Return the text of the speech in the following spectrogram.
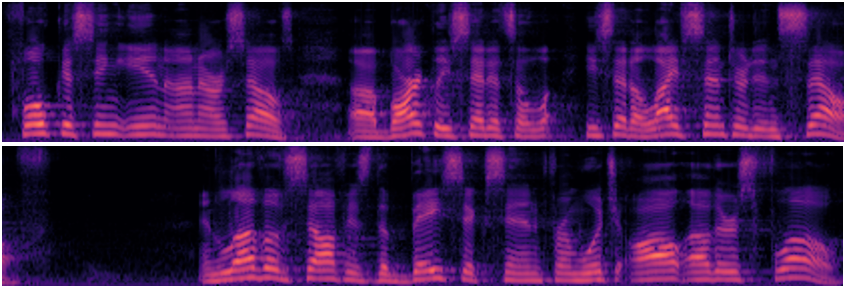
focusing in on ourselves. Uh, Barclay said it's a, he said a life centered in self. And love of self is the basic sin from which all others flow.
